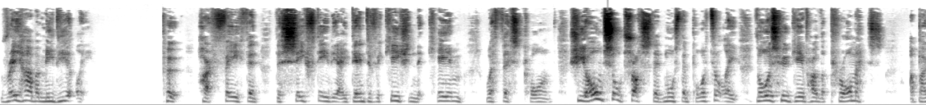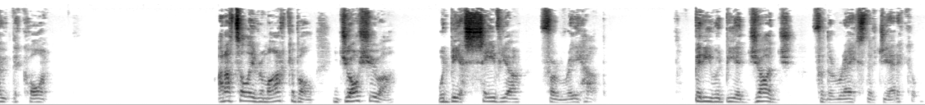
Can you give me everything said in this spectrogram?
Rahab immediately put her faith in the safety, the identification that came with this cord. She also trusted, most importantly, those who gave her the promise about the cord. And utterly remarkable, Joshua would be a saviour for Rahab, but he would be a judge for the rest of Jericho.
